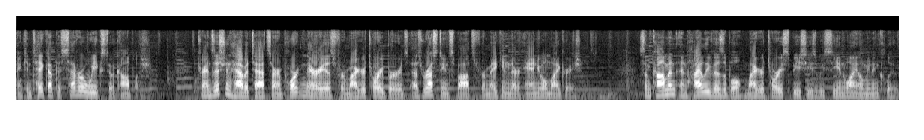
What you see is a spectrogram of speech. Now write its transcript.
and can take up to several weeks to accomplish. Transition habitats are important areas for migratory birds as resting spots for making their annual migrations. Some common and highly visible migratory species we see in Wyoming include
